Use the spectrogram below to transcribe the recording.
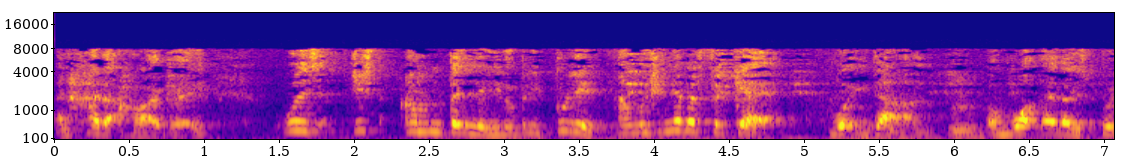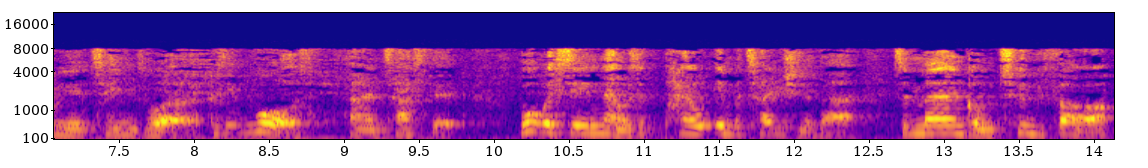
and had at Highbury was just unbelievably brilliant, and we should never forget what he'd done mm. and what those brilliant teams were because it was fantastic. What we're seeing now is a pale imitation of that. It's a man gone too far,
